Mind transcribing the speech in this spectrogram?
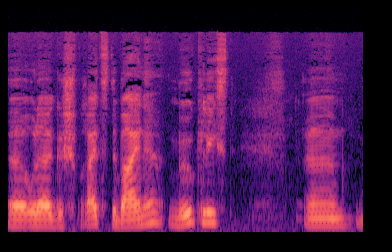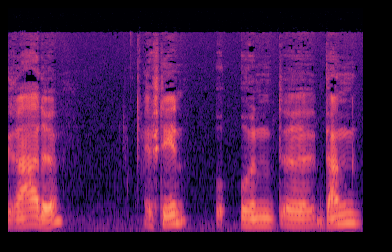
äh, oder gespreizte Beine, möglichst ähm, gerade stehen und äh, dann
